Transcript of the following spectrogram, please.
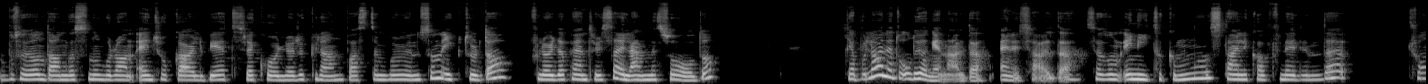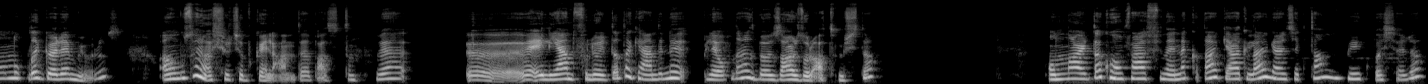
bu sezon damgasını vuran, en çok galibiyet rekorları kıran Boston Bruins'un ilk turda Florida Panthers'a elenmesi oldu. Ya, bu lanet oluyor genelde NHL'de. Sezonun en iyi takımını Stanley Cup finalinde çoğunlukla göremiyoruz. Ama bu sene aşırı çabuk elendi Boston ve, ve eleyen Florida da kendini playoff'lara böyle zar zor atmıştı. Onlar da konferans finaline kadar geldiler. Gerçekten büyük başarı.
